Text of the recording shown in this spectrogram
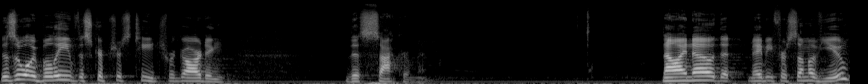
This is what we believe the scriptures teach regarding this sacrament. Now, I know that maybe for some of you,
